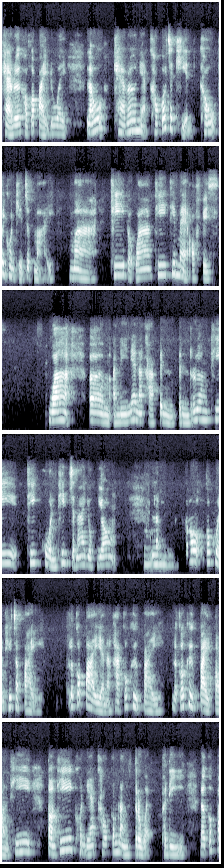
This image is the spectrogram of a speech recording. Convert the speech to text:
แคร์เรอร์เขาก็ไปด้วย แล้วแคร์เรอร์เนี่ยเขาก็จะเขียนเขาเป็นคนเขียนจดหมายมาที่แบบว่าที่ที่แม่ออฟฟิศว่า อันนี้เนี่ยนะคะเป็นเป็นเรื่องที่ที่ควรที่จะน่ายกย่อง แล้วก็ก็ควรที่จะไป แล้วก็ไปอะนะคะก็คือไปแล้วก็คือไปตอนที่ตอนที่คนเนี้ยเขากำลังตรวจพอดี แล้วก็ไป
